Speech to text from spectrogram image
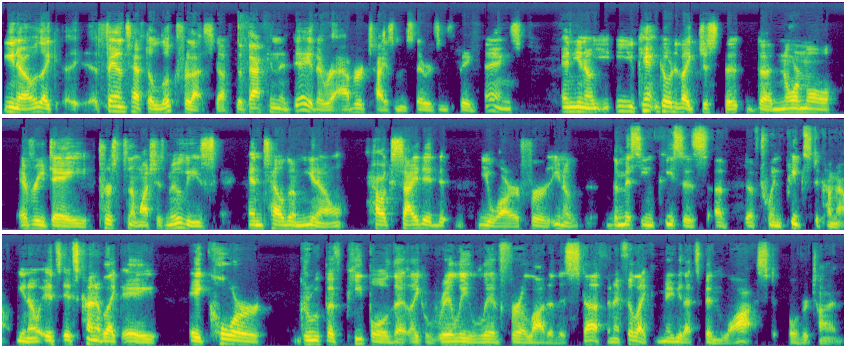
you know like uh, fans have to look for that stuff but back in the day there were advertisements there was these big things and you know you, you can't go to like just the the normal everyday person that watches movies and tell them you know how excited you are for you know the missing pieces of, of Twin Peaks to come out. You know, it's it's kind of like a a core group of people that like really live for a lot of this stuff and i feel like maybe that's been lost over time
